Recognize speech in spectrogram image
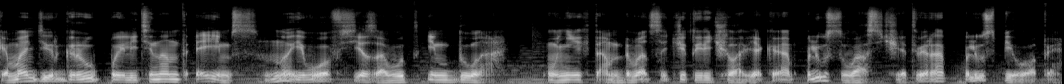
Командир группы лейтенант Эймс, но его все зовут Индуна. У них там 24 человека, плюс вас четверо, плюс пилоты.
